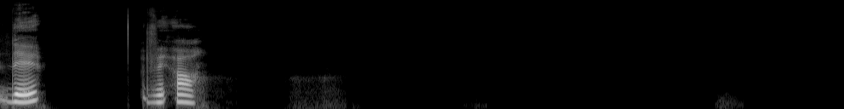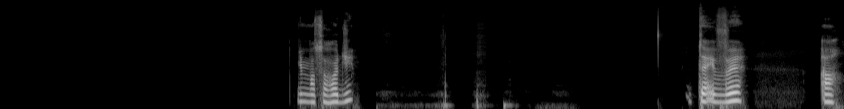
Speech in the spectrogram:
Dy. Wy, a. Nie ma o co chodzi. Tutaj wy, a,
